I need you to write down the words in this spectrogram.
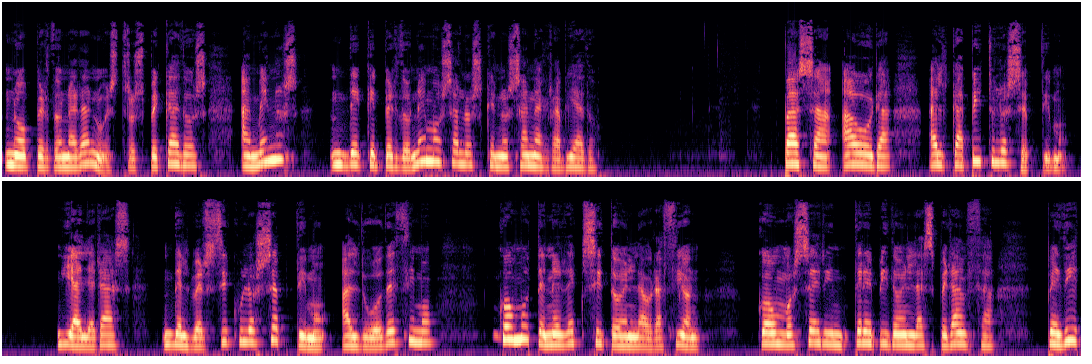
no perdonará nuestros pecados a menos de que perdonemos a los que nos han agraviado. Pasa ahora al capítulo séptimo, y hallarás del versículo séptimo al duodécimo cómo tener éxito en la oración, cómo ser intrépido en la esperanza, pedid,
